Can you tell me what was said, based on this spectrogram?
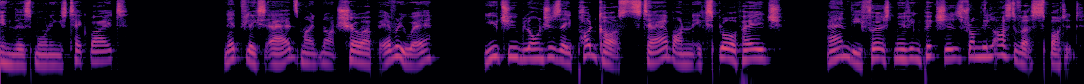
In this morning's Tech Bite, Netflix ads might not show up everywhere. YouTube launches a podcasts tab on Explore page, and the first moving pictures from The Last of Us spotted.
